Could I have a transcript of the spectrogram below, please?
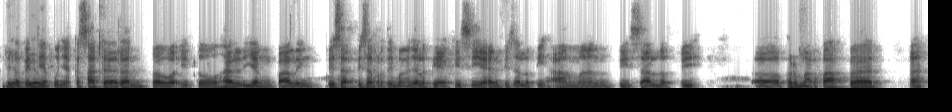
Yep, Tapi yep. dia punya kesadaran bahwa itu hal yang paling bisa bisa pertimbangannya lebih efisien, bisa lebih aman, bisa lebih uh, bermartabat. Nah,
